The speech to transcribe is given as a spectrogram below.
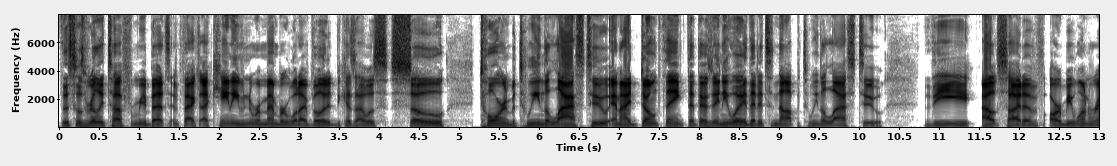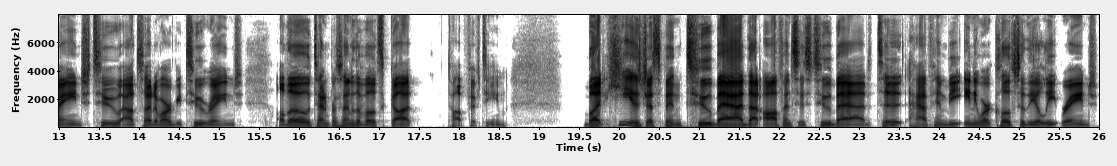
this was really tough for me, Betz. In fact, I can't even remember what I voted because I was so torn between the last two. And I don't think that there's any way that it's not between the last two the outside of RB1 range to outside of RB2 range. Although 10% of the votes got top 15. But he has just been too bad. That offense is too bad to have him be anywhere close to the elite range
